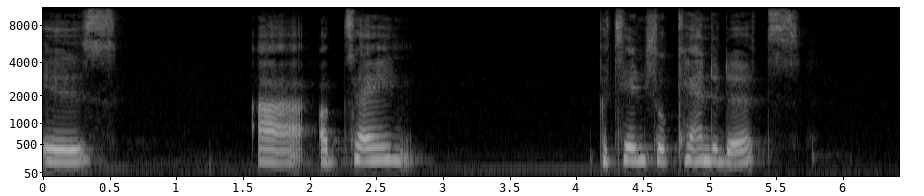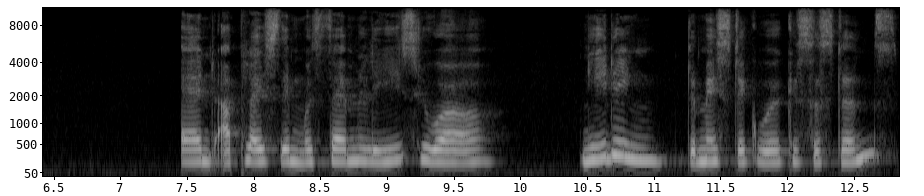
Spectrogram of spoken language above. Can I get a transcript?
is I obtain potential candidates and I place them with families who are needing domestic work assistance.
